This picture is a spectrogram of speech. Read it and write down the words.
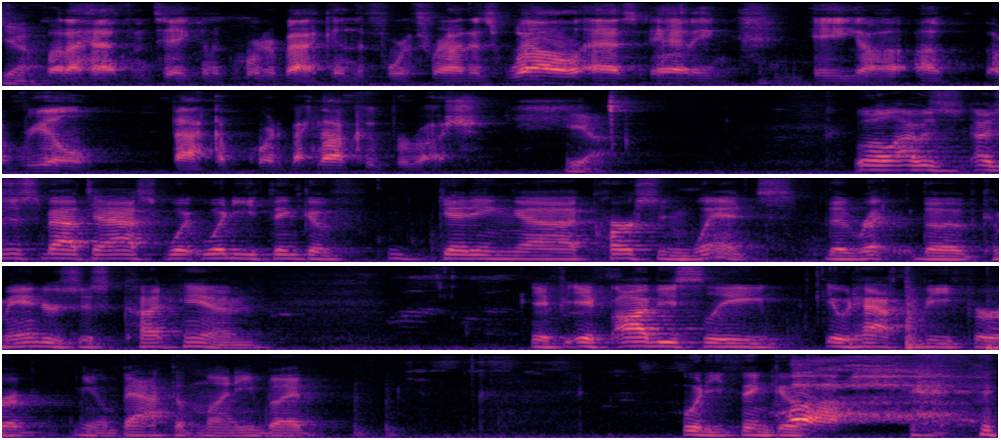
Yeah. but I have them taking a quarterback in the fourth round as well as adding a, uh, a, a real backup quarterback, not Cooper Rush. Yeah. Well, I was I was just about to ask what what do you think of getting uh, Carson Wentz? The Re- the Commanders just cut him. If if obviously it would have to be for you know backup money, but what do you think of? Ah.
